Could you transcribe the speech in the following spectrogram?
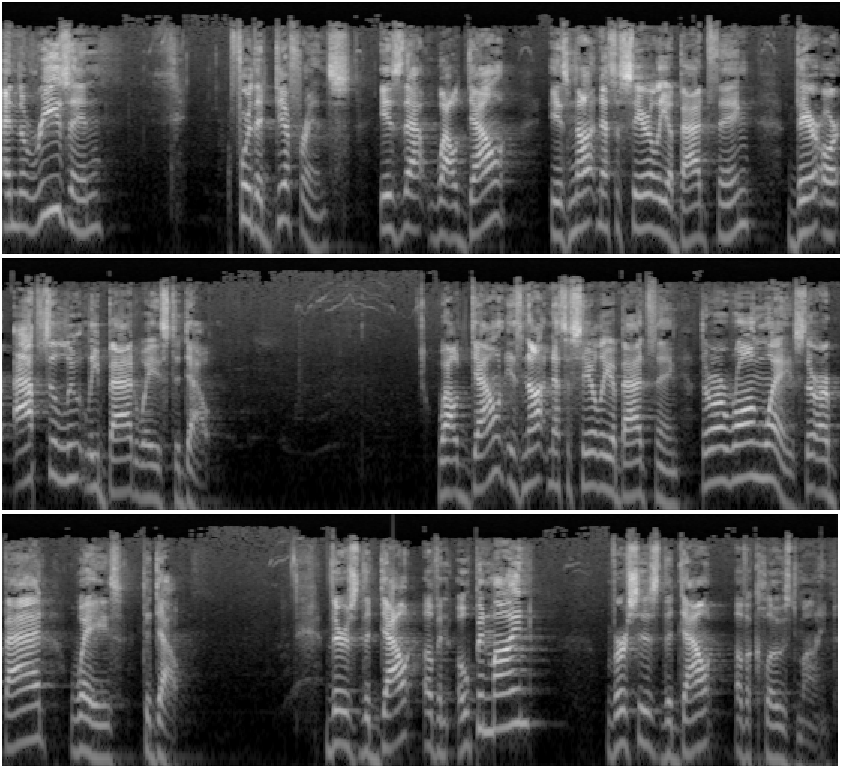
And the reason for the difference is that while doubt is not necessarily a bad thing, there are absolutely bad ways to doubt. While doubt is not necessarily a bad thing, there are wrong ways. There are bad ways to doubt. There's the doubt of an open mind versus the doubt of a closed mind.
